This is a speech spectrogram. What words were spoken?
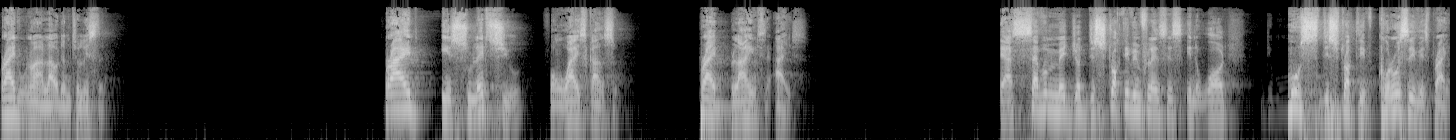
Pride will not allow them to listen. Pride insulates you from wise counsel. Pride blinds the eyes. There are seven major destructive influences in the world. The most destructive, corrosive is pride.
